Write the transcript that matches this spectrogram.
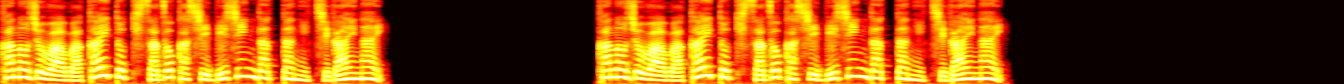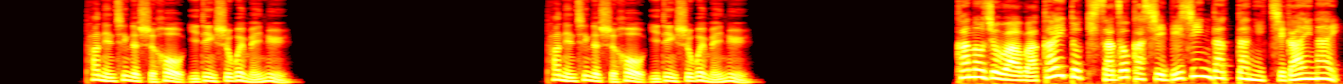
彼女は若い時さぞかし美人だったに違いない。彼女は若い時さぞかし美人だったに違いない。她年轻的时候一定是位美女。她年轻的时候一定是位美女。彼女は若い時さぞかし美人だったに違いない。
